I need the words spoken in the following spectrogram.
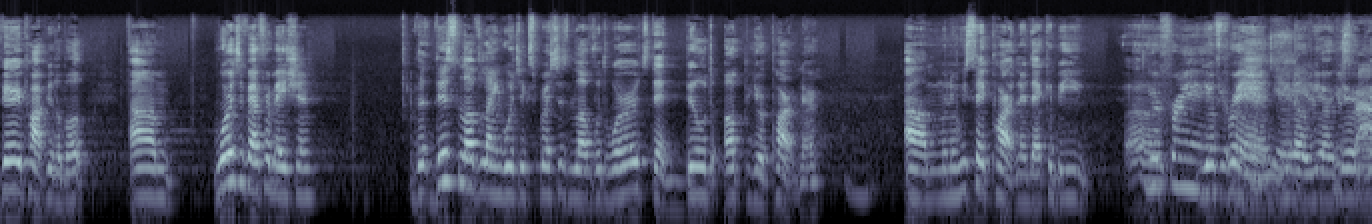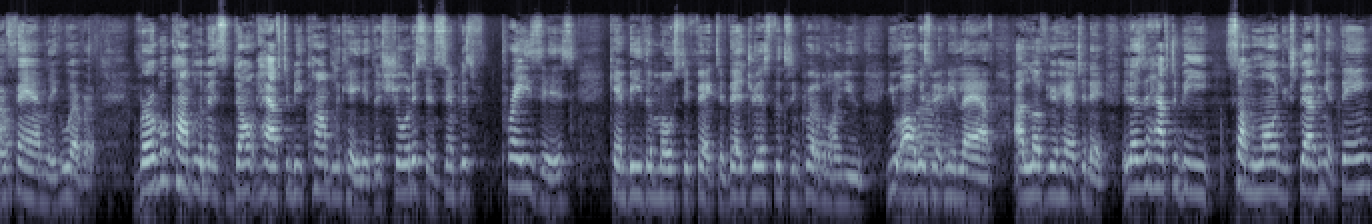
very popular book. Um, words of affirmation. The, this love language expresses love with words that build up your partner. Um, when we say partner, that could be uh, Your friend, your your friend, parents, you know, yeah. your Your your, your family, whoever. Verbal compliments don't have to be complicated. The shortest and simplest praises can be the most effective. That dress looks incredible on you. You always make me laugh. I love your hair today. It doesn't have to be some long extravagant thing,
